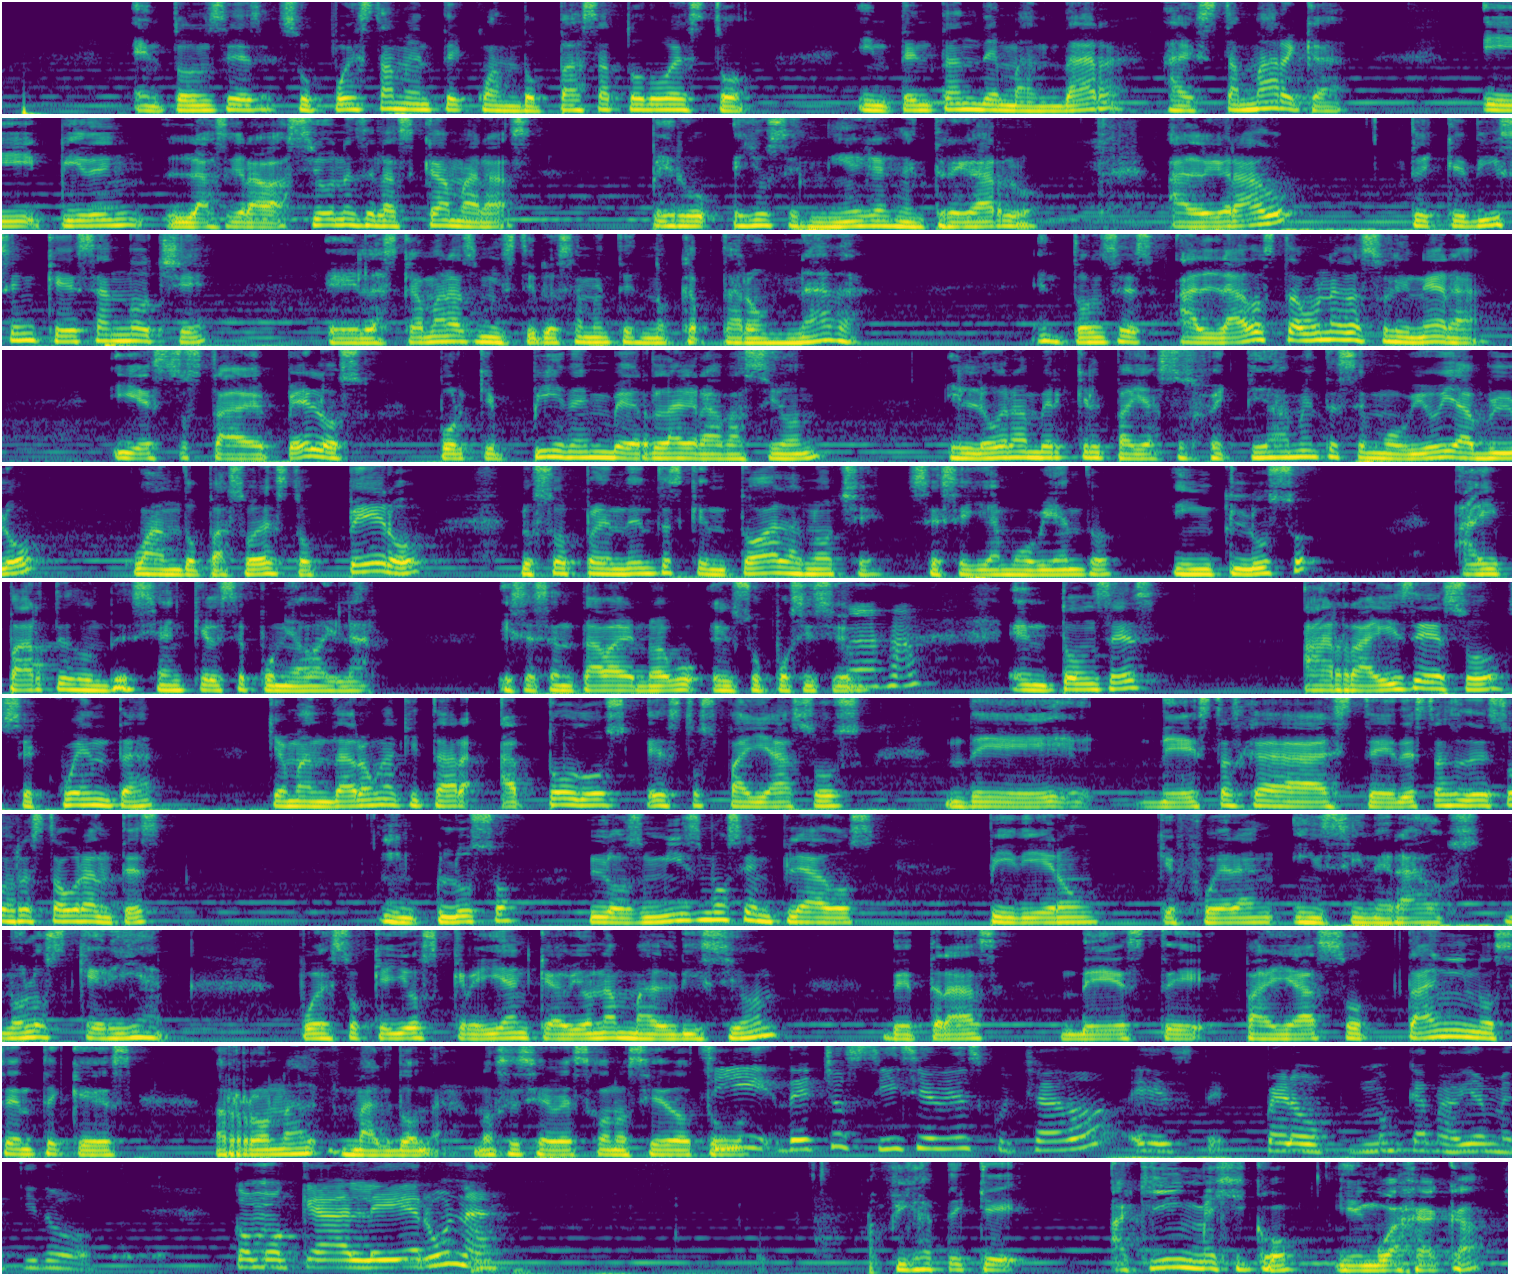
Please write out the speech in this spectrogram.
Entonces, supuestamente cuando pasa todo esto, intentan demandar a esta marca y piden las grabaciones de las cámaras, pero ellos se niegan a entregarlo, al grado de que dicen que esa noche eh, las cámaras misteriosamente no captaron nada. Entonces, al lado estaba una gasolinera y esto está de pelos, porque piden ver la grabación y logran ver que el payaso efectivamente se movió y habló cuando pasó esto, pero lo sorprendente es que en toda la noche se seguía moviendo, incluso hay partes donde decían que él se ponía a bailar y se sentaba de nuevo en su posición. Entonces, a raíz de eso, se cuenta que mandaron a quitar a todos estos payasos de, de, estas, este, de, estas, de estos restaurantes. Incluso los mismos empleados pidieron que fueran incinerados. No los querían, puesto que ellos creían que había una maldición detrás de este payaso tan inocente que es Ronald McDonald. No sé si habías conocido tú. Sí, de hecho sí, sí había escuchado, este, pero nunca me había metido como que a leer una. Fíjate que aquí en México y en Oaxaca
